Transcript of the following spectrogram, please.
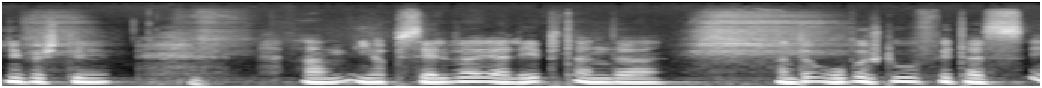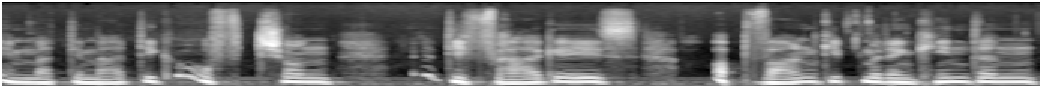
Ich verstehe. Ähm, ich habe selber erlebt an der, an der Oberstufe, dass in Mathematik oft schon die Frage ist, ab wann gibt man den Kindern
